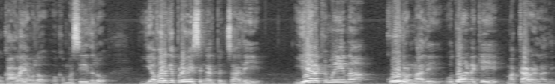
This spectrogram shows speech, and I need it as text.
ఒక ఆలయంలో ఒక మసీదులో ఎవరికి ప్రవేశం కల్పించాలి? ఏ రకమైన కోడ్ ఉండాలి? ఉదాహరణకి మక్కా వెళ్ళాలి.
